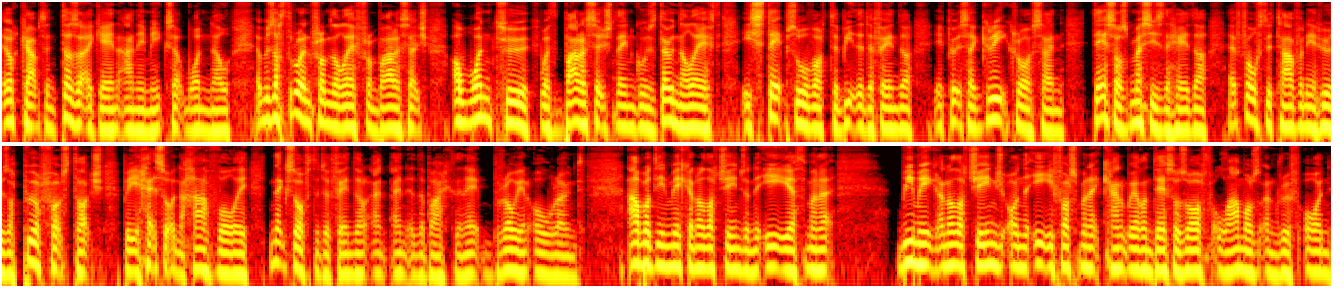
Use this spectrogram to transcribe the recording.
our captain does it again and he makes it 1 0. It was a throw in from the left from Barisic, a 1 2 with Barisic then goes down the left. He steps over to beat the defender. He puts a great cross in. Dessers misses the header. It falls to Tavernier, who has a poor first touch, but he hits it on the half volley, nicks off the defender and into the back of the net. Brilliant all round. Aberdeen make another change in the 80th minute. We make another change on the 81st minute. Cantwell and Dessers off, Lammers and Roofe on.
